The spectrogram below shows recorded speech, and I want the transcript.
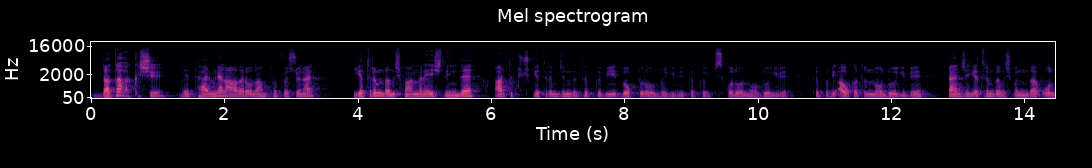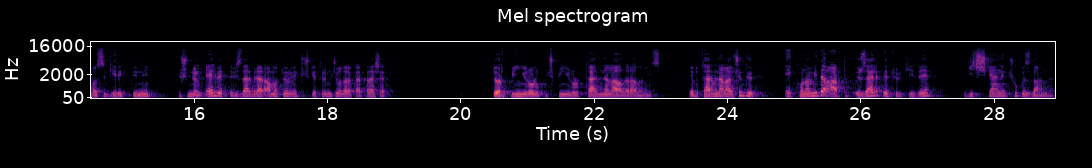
data akışı ve terminal ağları olan profesyonel yatırım danışmanları eşliğinde artık küçük yatırımcının da tıpkı bir doktoru olduğu gibi, tıpkı bir psikoloğun olduğu gibi, tıpkı bir avukatının olduğu gibi bence yatırım danışmanının da olması gerektiğini düşünüyorum. Elbette bizler birer amatör ve küçük yatırımcı olarak arkadaşlar 4000 euroluk, 3000 euroluk terminal ağları alamayız. Ve bu terminal ağ çünkü ekonomide artık özellikle Türkiye'de geçişkenlik çok hızlandı.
